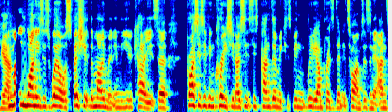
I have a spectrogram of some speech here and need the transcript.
yeah. the main one is as well especially at the moment in the uk it's a prices have increased you know since this pandemic it's been really unprecedented times isn't it and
